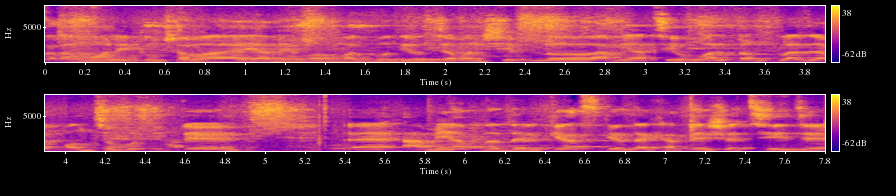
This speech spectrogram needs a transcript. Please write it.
সালামু আলাইকুম সবাই, আমি মোহাম্মদ বদিউজ্জামান শিবলো, আমি আছি ওয়ালটন প্লাজা পঞ্চবটিতে। আমি আপনাদেরকে আজকে দেখাতে এসেছি যে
